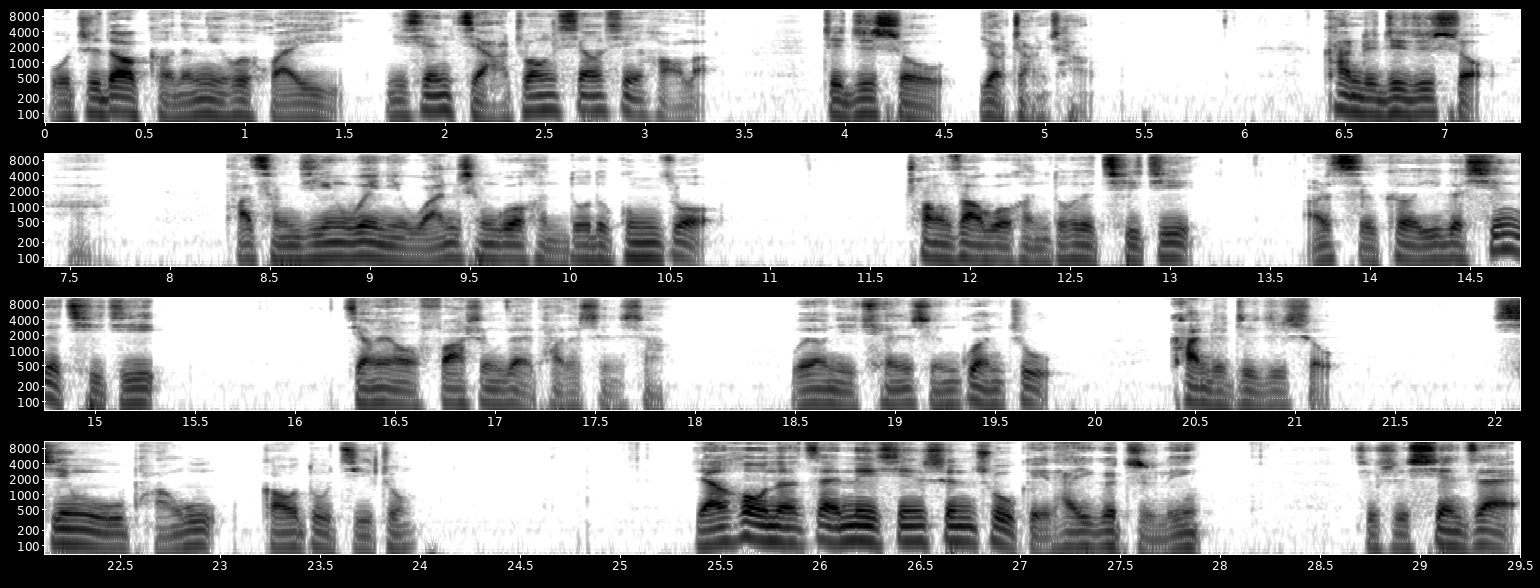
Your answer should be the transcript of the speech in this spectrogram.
我知道可能你会怀疑，你先假装相信好了，这只手要长长。看着这只手啊，它曾经为你完成过很多的工作，创造过很多的奇迹，而此刻一个新的奇迹。将要发生在他的身上，我要你全神贯注，看着这只手，心无旁骛，高度集中。然后呢，在内心深处给他一个指令，就是现在，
